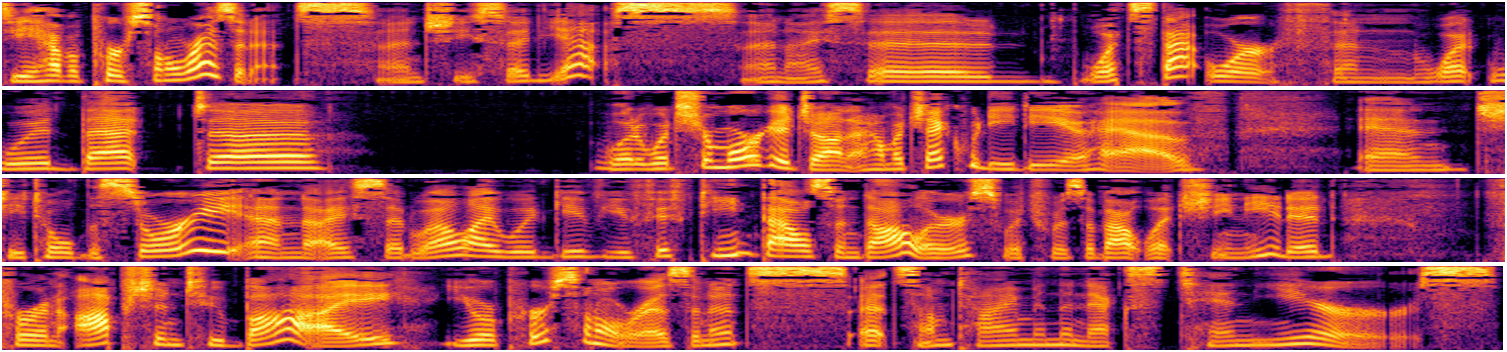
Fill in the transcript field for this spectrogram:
do you have a personal residence? And she said, yes. And I said, what's that worth? And what would that, uh, what, what's your mortgage on it? How much equity do you have? And she told the story and I said, well, I would give you $15,000, which was about what she needed for an option to buy your personal residence at some time in the next 10 years.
